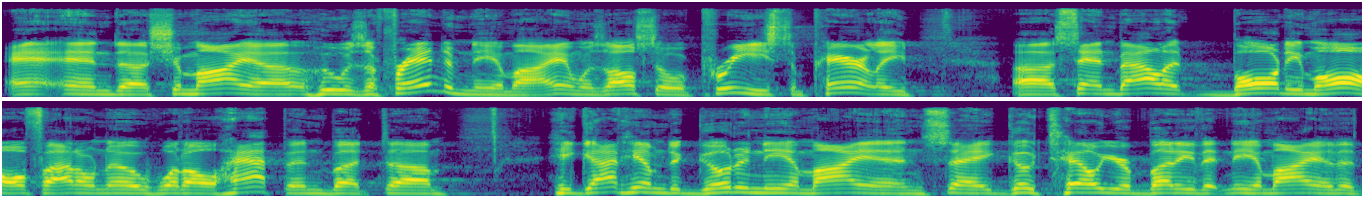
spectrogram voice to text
And, uh, Shemaiah, who was a friend of Nehemiah and was also a priest, apparently uh, Sanballat bought him off. I don't know what all happened, but. Um, he got him to go to Nehemiah and say, Go tell your buddy that Nehemiah that,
